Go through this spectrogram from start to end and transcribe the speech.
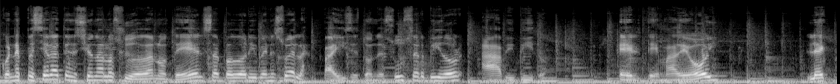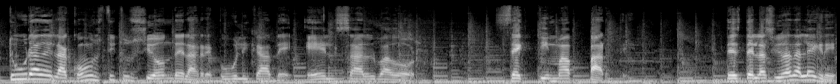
con especial atención a los ciudadanos de El Salvador y Venezuela, países donde su servidor ha vivido. El tema de hoy, lectura de la Constitución de la República de El Salvador. Séptima parte. Desde la ciudad alegre,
